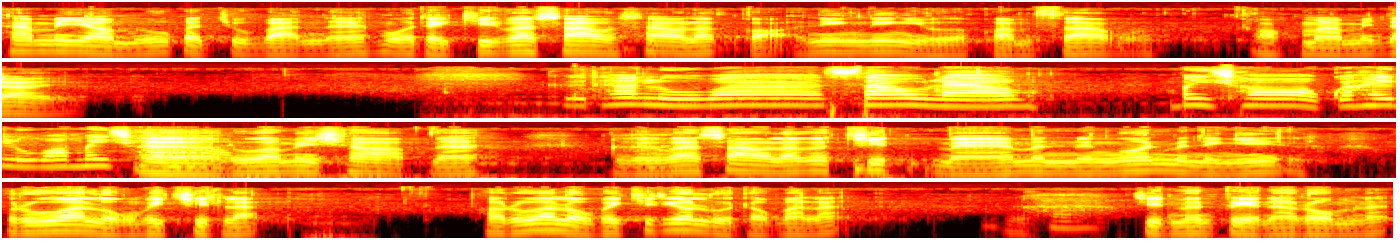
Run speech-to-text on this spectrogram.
ถ้าไม่ยอมรู้ปัจจุบันนะมัวแต่คิดว่าเศร้าเศร้าแล้วเกาะนิ่งๆอยู่กับความเศร้าออกมาไม่ได้ คือถ้ารู้ว่าเศร้าแล้วไม่ชอบก็ให้รู้ว่าไม่ชเอออบรู้ว่าไม่ชอบนะ หรือว่าเศร้าแล้วก็คิดแหมมันงง้นมันอย่างนี้ รู้ว่าหลงไปคิดแล้วพ อรู้ว่าหลงไปคิดก็หลุดออกมาแล้วค่ะจิตมันเปลี่ยนอารมณ์แล้ว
